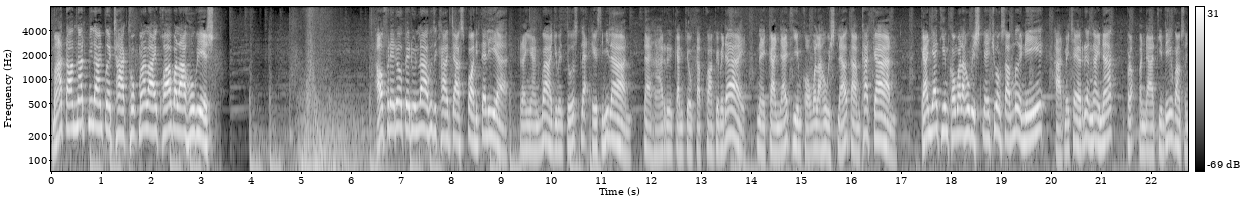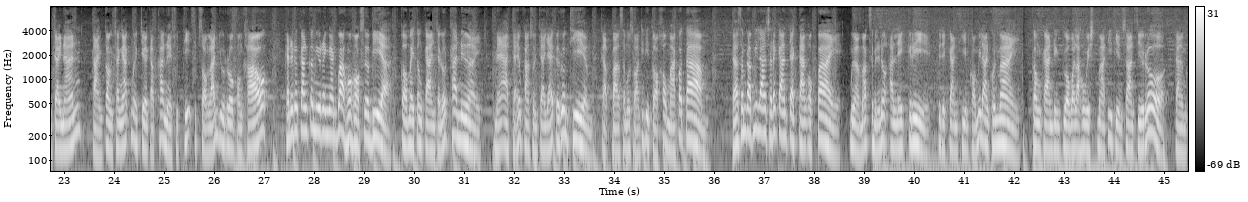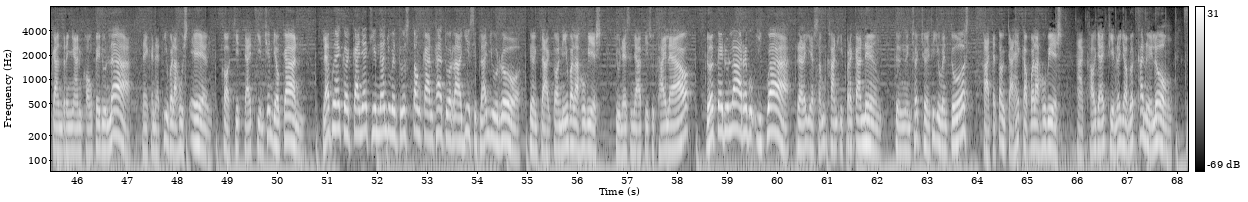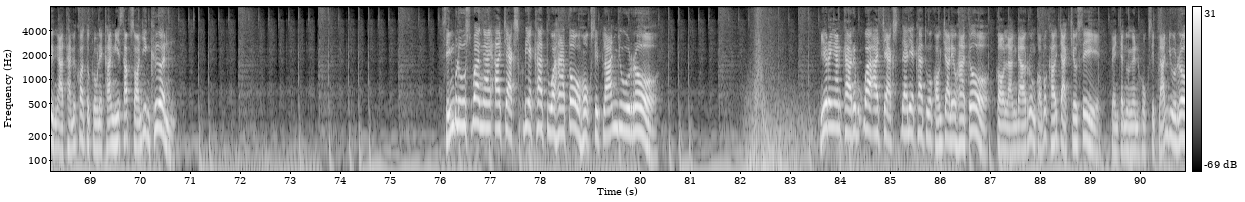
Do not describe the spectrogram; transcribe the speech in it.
มาตามนัดมิลานเปิดฉากถกมาลายคว้าวลาโฮวิชอัลเฟรโด เปดุลล่าผู้สื่อข่าวจากสปอร์ตอิตาเลีย รายงานว่ายูเวนตุสและเอซิมิลาน ได้หารือกันเกี่ยวกับความเป็นไปได้ ในการย้ายทีมของวลาโฮวิชแล้วตามคาดการณ์การย้ายทีมของวลาโฮวิชในช่วงซัมเมอร์นี้อาจไม่ใช่เรื่องง่ายนัก เพราะบรรดาทีมที่ให้ความสนใจนั้น ต่างต้องชะงักเมื่อเจอกับค่าเหนื่อยสุทธิ 12 ล้านยูโรของเขาขณะเดียวกันก็มีรายงานว่าหัวหอกเซอร์เบีย ก็ไม่ต้องการจะลดค่าเหนื่อย แม้อาจจะให้ความสนใจย้ายไปร่วมทีม กับบางสโมสรที่ติดต่อเข้ามาก็ตาม แต่สำหรับมิลานสถานการณ์แตกต่างออกไป เมื่อมักซิเมเลโนอัลเลกรีผู้จัดการทีมของมิลานคนใหม่ ต้องการดึงตัววลาโฮวิชมาที่ทีมซานซิโร่ตามการรายงานของเปดุลล่าในขณะที่วลาโฮวิชเอง ก็คิดย้ายทีมเช่นเดียวกัน และเพื่อให้เกิดการย้ายทีมนั้นยูเวนตุสต้องการค่าตัวราว 20 ล้านยูโร เนื่องจากตอนนี้วลาโฮวิชอยู่ในสัญญาปีสุดท้ายแล้ว โดยเปดุลล่าระบุอีกว่ารายละเอียดสำคัญอีกประการหนึ่ง คือเงินชดเชยที่ยูเวนตุสอาจจะต้องจ่ายให้กับวลาโฮวิชหากเขาย้ายทีมและยอมลดค่าเหนื่อยลง ซึ่งอาจทำให้ข้อตกลงในครั้งนี้ซับซ้อนยิ่งขึ้นสิงห์บลูส์ว่าไงอาแจ็กซ์เรียกค่าตัวฮาโต้ 60 ล้านยูโร มีรายงานข่าวระบุว่าอาแจ็กซ์ได้เรียกค่าตัวของจาเรลฮาโต้กองหลังดาวรุ่งของพวกเขาจากเชลซี เป็นจำนวนเงิน 60 ล้านยูโร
